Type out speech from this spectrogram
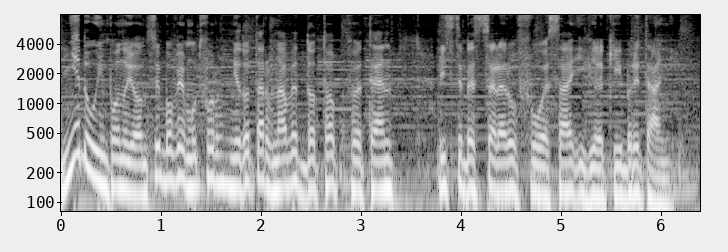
nie był imponujący, bowiem utwór nie dotarł nawet do top 10 listy bestsellerów w USA i Wielkiej Brytanii.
